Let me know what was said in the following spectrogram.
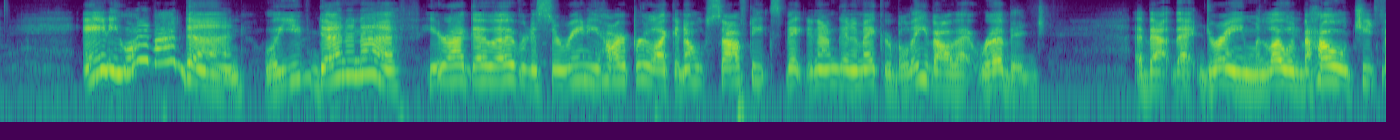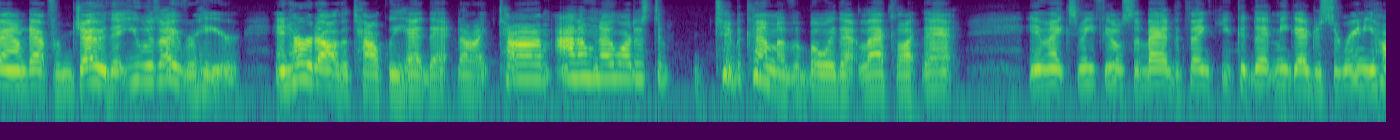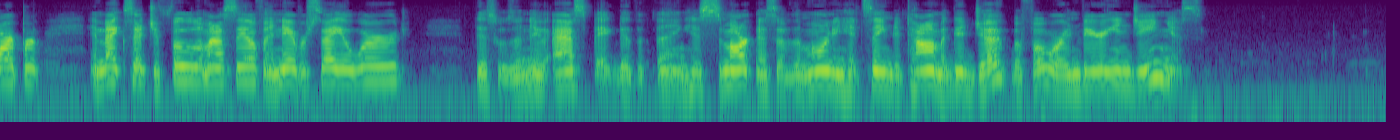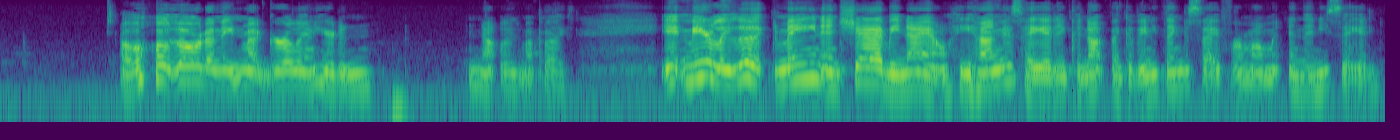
Annie, what have I done? Well, you've done enough. Here I go over to Sereny Harper like an old softy, expecting I'm going to make her believe all that rubbish about that dream, when lo and behold, she'd found out from Joe that you was over here and heard all the talk we had that night. Tom, I don't know what is to, to become of a boy that lacked like that. It makes me feel so bad to think you could let me go to Sereny Harper and make such a fool of myself and never say a word. This was a new aspect of the thing. His smartness of the morning had seemed to Tom a good joke before and very ingenious. Oh, Lord, I need my girl in here to not lose my place. It merely looked mean and shabby now. He hung his head and could not think of anything to say for a moment, and then he said,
